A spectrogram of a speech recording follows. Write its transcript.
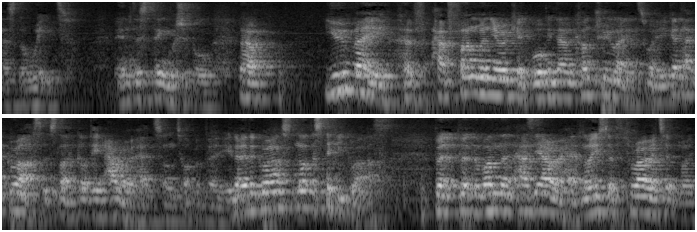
as the wheat, indistinguishable. Now, you may have had fun when you were a kid walking down country lanes where you get that grass that's like got the arrowheads on top of it. You know the grass? Not the sticky grass, but, but the one that has the arrowhead. And I used to throw it at my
